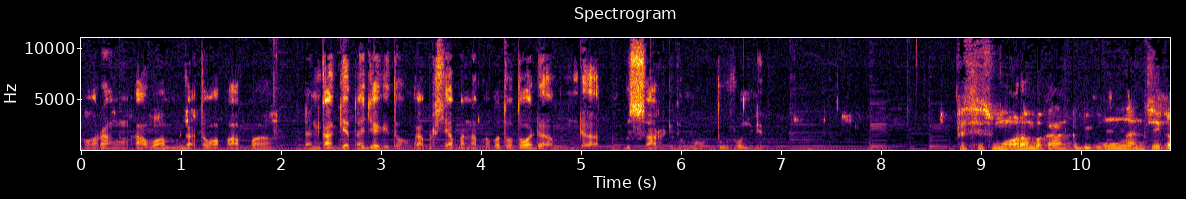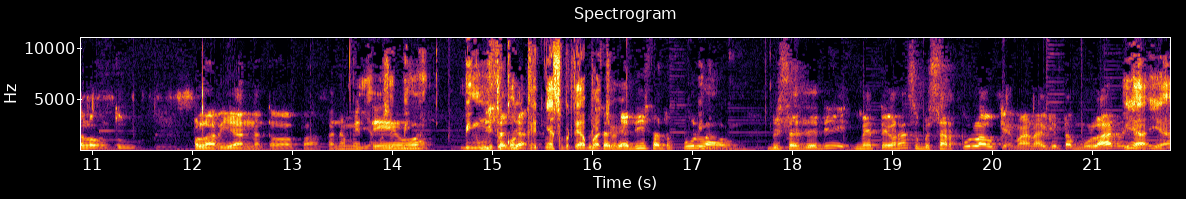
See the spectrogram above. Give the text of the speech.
orang awam nggak tahu apa-apa dan kaget aja gitu nggak persiapan apa-apa tahu-tahu ada benda besar gitu mau turun gitu. Pasti semua orang bakalan kebingungan sih kalau untuk pelarian atau apa karena Iya, meteor bingung bingung Bisa itu konkretnya seperti apa bisa coy? jadi satu pulau Bingung. bisa jadi meteornya sebesar pulau kayak mana kita mulai iya iya.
